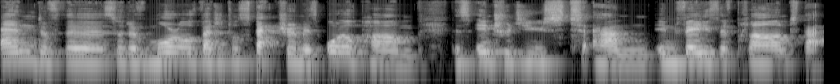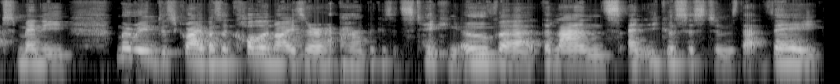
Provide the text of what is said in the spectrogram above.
end of the sort of moral vegetal spectrum is oil palm, this introduced um, invasive plant that many Marind describe as a colonizer uh, because it's taking over the lands and ecosystems that they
